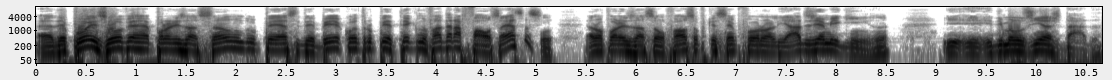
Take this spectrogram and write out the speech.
É, depois houve a polarização do PSDB contra o PT, que no fato era falsa. Essa sim, era uma polarização falsa, porque sempre foram aliados e amiguinhos, né? E, e, de mãozinhas dadas.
